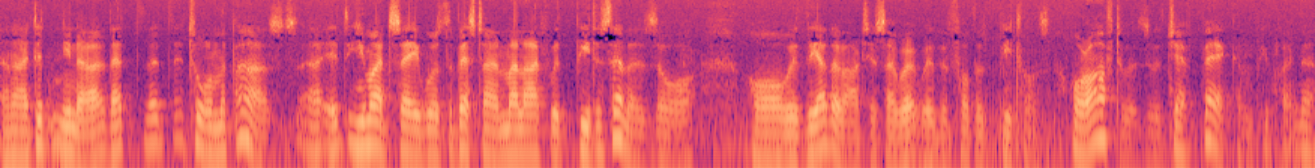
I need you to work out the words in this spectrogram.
and I didn't, you know, that, that it's all in the past. Uh, it, you might say was the best time of my life with Peter Sellers or or with the other artists I worked with before the Beatles, or afterwards with Jeff Beck and people like that.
